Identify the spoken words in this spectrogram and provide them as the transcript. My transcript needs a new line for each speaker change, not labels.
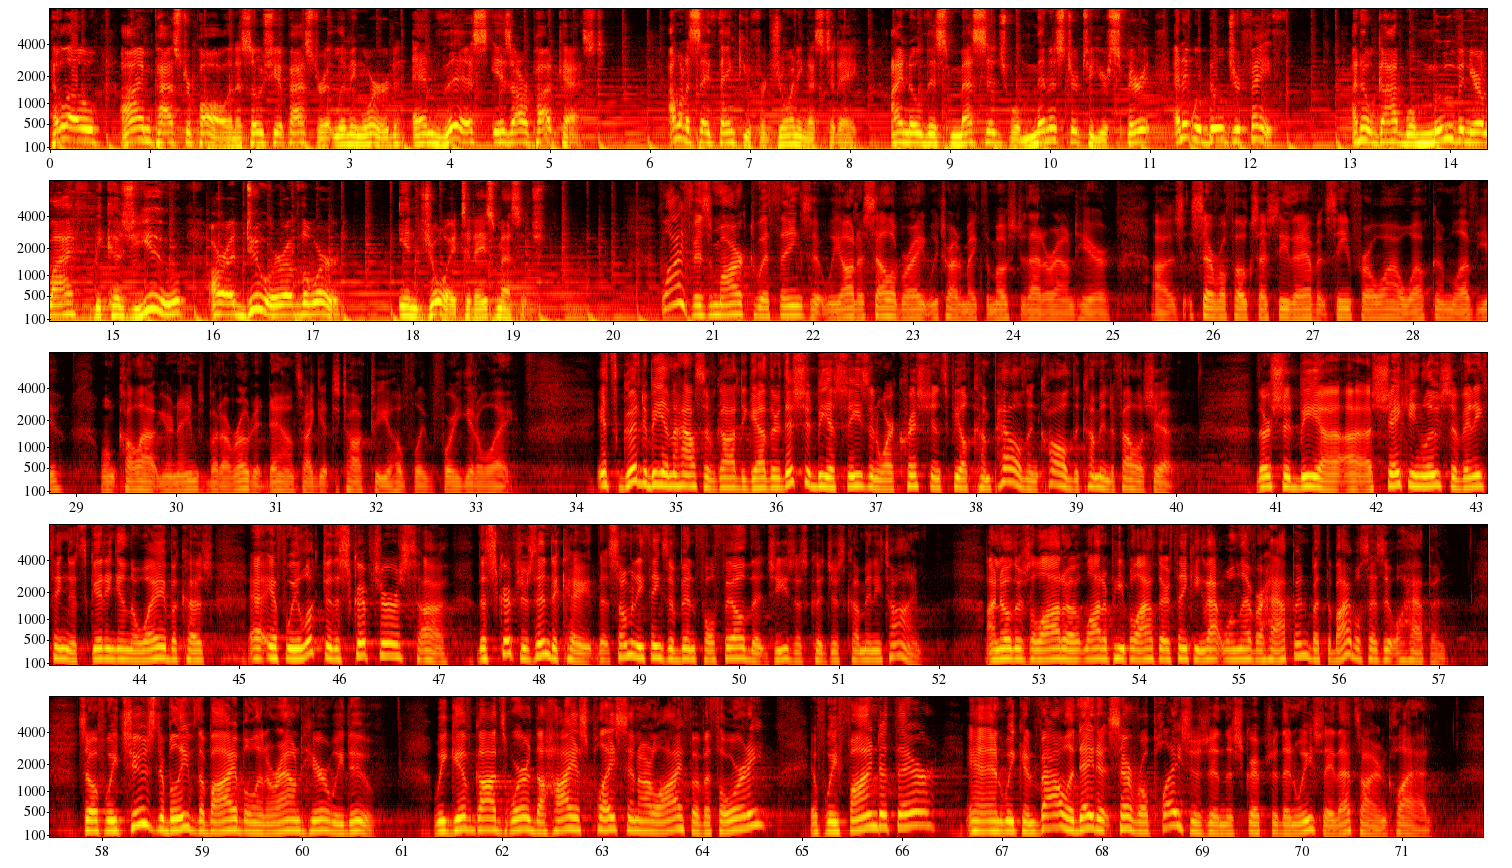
Hello, I'm Pastor Paul, an associate pastor at Living Word, and this is our podcast. I want to say thank you for joining us today. I know this message will minister to your spirit and it will build your faith. I know God will move in your life because you are a doer of the word. Enjoy today's message.
Life is marked with things that we ought to celebrate. We try to make the most of that around here. Uh, several folks I see that I haven't seen for a while, welcome, love you. Won't call out your names, but I wrote it down so I get to talk to you hopefully before you get away. It's good to be in the house of God together. This should be a season where Christians feel compelled and called to come into fellowship. There should be a, a shaking loose of anything that's getting in the way because uh, if we look to the scriptures, uh, the scriptures indicate that so many things have been fulfilled that Jesus could just come anytime. I know there's a lot of, lot of people out there thinking that will never happen, but the Bible says it will happen. So if we choose to believe the Bible, and around here we do, we give God's word the highest place in our life of authority. If we find it there and we can validate it several places in the scripture, then we say that's ironclad.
